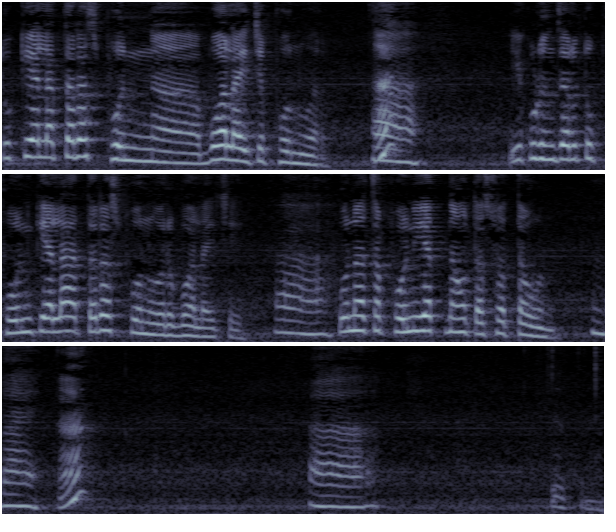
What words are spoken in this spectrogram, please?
तू केला तरच फोन अं, बोलायचे फोनवर. हा. इकडून जर तू फोन केला तरच फोनवर बोलायचे. हा. कुणाचा फोन येत नव्हता स्वतःहून. नाही. हं? हा. तेच ना.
